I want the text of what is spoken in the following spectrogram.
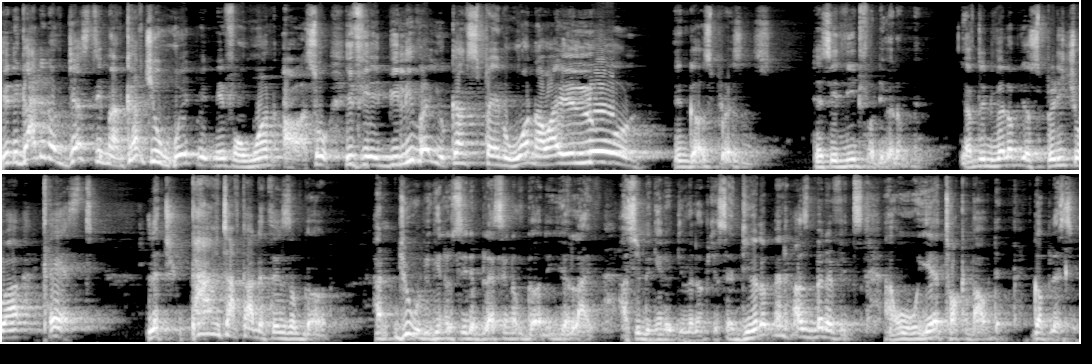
in the Garden of Gethsemane, can't you wait with me for one hour? So, if you're a believer, you can't spend one hour alone in God's presence. There's a need for development. You have to develop your spiritual test. Let you pant after the things of God. And you will begin to see the blessing of God in your life as you begin to develop yourself. Development has benefits, and we will here talk about them. God bless you.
